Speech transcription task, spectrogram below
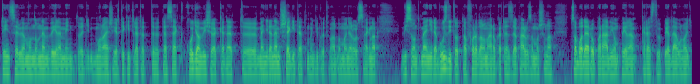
tényszerűen mondom, nem véleményt vagy morális értékítéletet teszek, hogyan viselkedett, mennyire nem segített mondjuk 56-ban Magyarországnak, viszont mennyire buzdította a forradalmárokat ezzel párhuzamosan a Szabad Európa Rádión például, keresztül például, hogy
